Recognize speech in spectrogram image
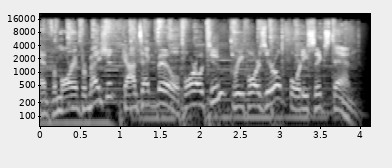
and for more information, contact Bill 402 340 4610.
